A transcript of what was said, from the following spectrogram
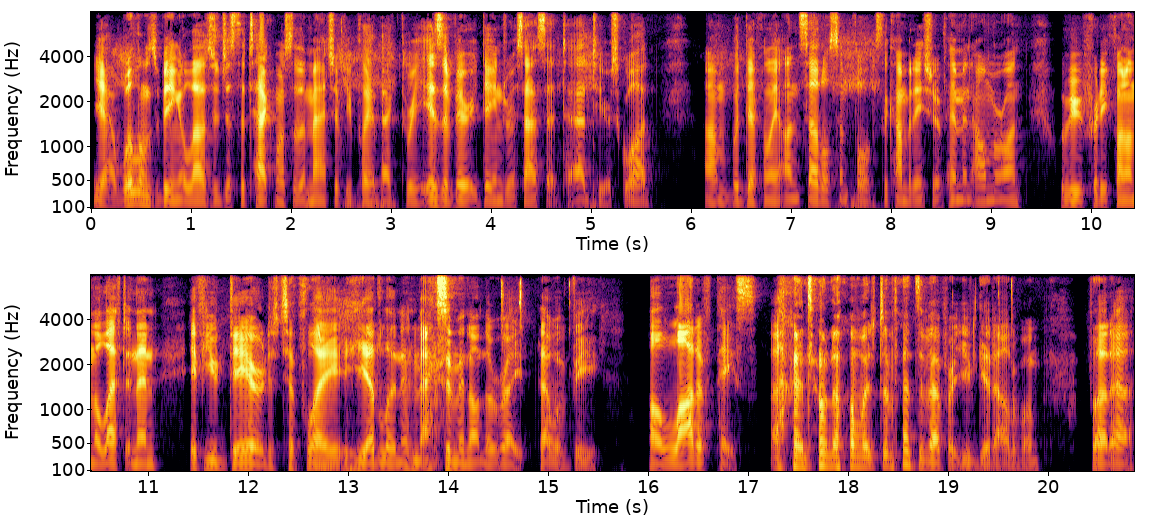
Yeah, Willems being allowed to just attack most of the match if you play a back three is a very dangerous asset to add to your squad. Um, would definitely unsettle some folks. The combination of him and Almiron would be pretty fun on the left, and then if you dared to play Yedlin and Maximin on the right, that would be a lot of pace. I don't know how much defensive effort you'd get out of them, but uh,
